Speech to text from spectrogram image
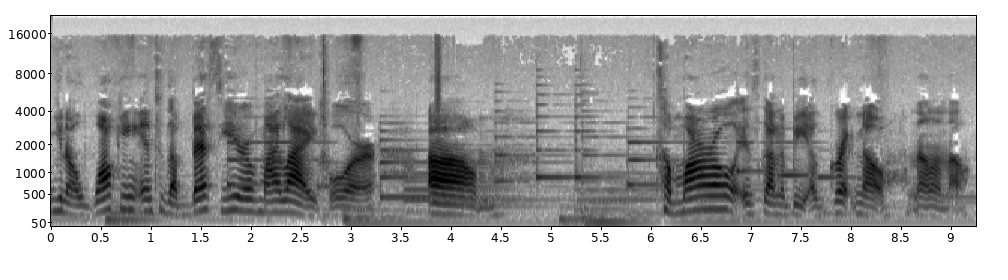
you know, walking into the best year of my life, or um, tomorrow is going to be a great, no, no, no, no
